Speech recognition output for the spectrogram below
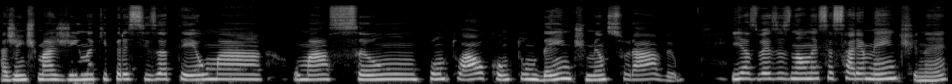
A gente imagina que precisa ter uma, uma ação pontual, contundente, mensurável e às vezes não necessariamente, né?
